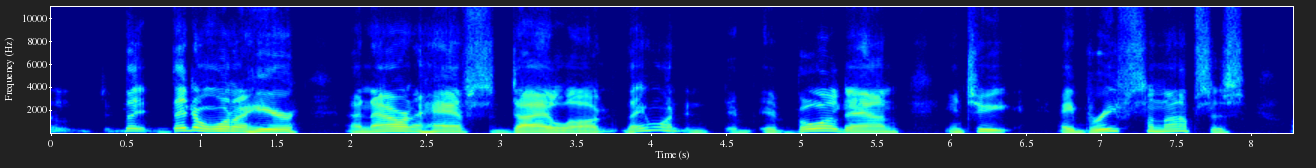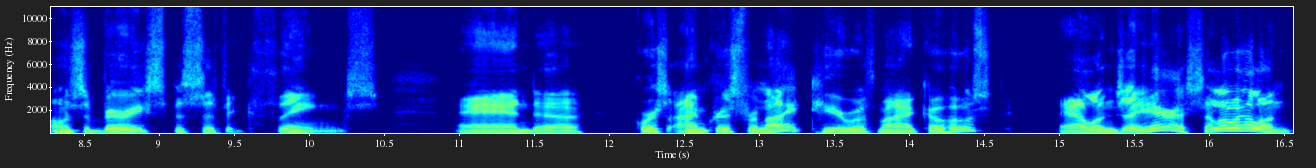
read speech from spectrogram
uh, they, they don't want to hear an hour and a half's dialogue. They want it, it boiled down into a brief synopsis on some very specific things. And uh, of course, I'm Christopher Knight here with my co host, Ellen J. Harris. Hello, Ellen.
